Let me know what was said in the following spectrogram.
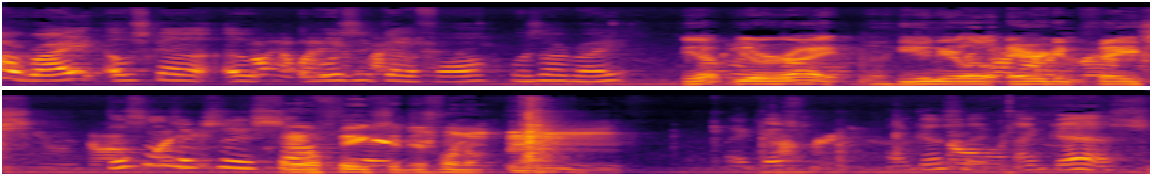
I right? I was gonna. Uh, was it gonna fall? Was I right? Yep, you're right. You and your little arrogant face. This one's actually Little soft. face that just want to. I guess. I guess. I, I guess.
